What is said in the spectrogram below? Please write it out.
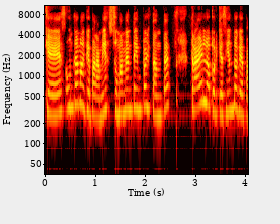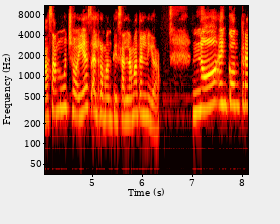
que es un tema que para mí es sumamente importante traerlo porque siento que pasa mucho y es el romantizar la maternidad. No encontré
